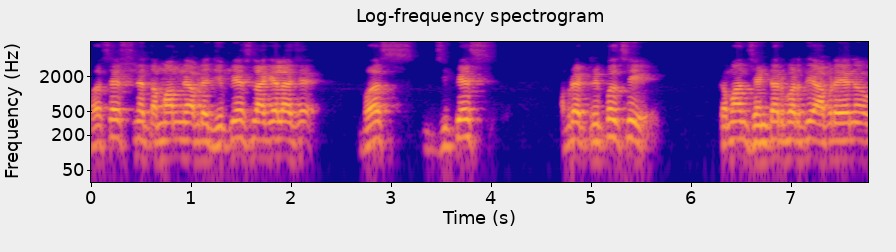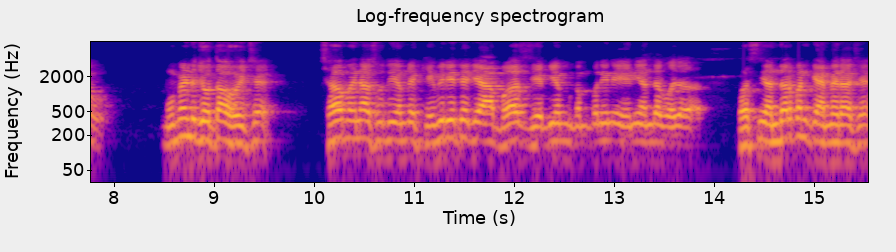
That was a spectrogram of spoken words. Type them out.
બસેસને તમામને આપણે જીપીએસ લાગેલા છે. બસ, જીપીએસ આપણે ટ્રિપલ સી કમાન્ડ સેન્ટર પરથી આપણે એનો મુવમેન્ટ જોતા હોય છે. છ મહિના સુધી અમને કેવી રીતે જે આ બસ, જેબીએમ કંપનીની એની અંદર બસની અંદર પણ કેમેરા છે.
